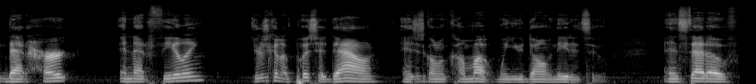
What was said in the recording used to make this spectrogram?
that hurt and that feeling you're just going to push it down and it's just going to come up when you don't need it to instead of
